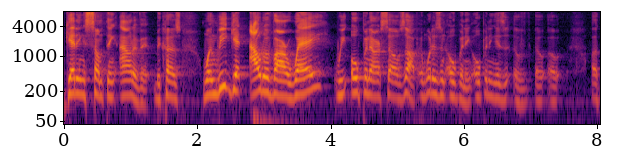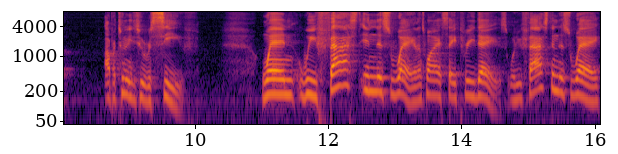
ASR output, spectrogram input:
getting something out of it because when we get out of our way, we open ourselves up. And what is an opening? Opening is a, a, a, a opportunity to receive when we fast in this way, and that's why I say three days, when we fast in this way,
